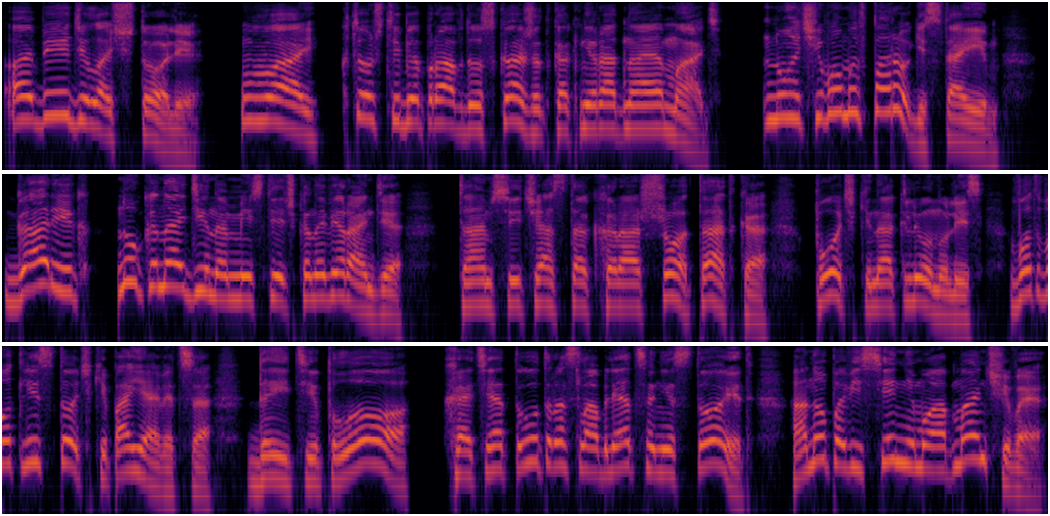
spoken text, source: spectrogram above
«Обиделась, что ли? Вай, кто ж тебе правду скажет, как не родная мать? Ну а чего мы в пороге стоим? Гарик, ну-ка найди нам местечко на веранде. Там сейчас так хорошо, Татка. Почки наклюнулись, вот-вот листочки появятся. Да и тепло. Хотя тут расслабляться не стоит. Оно по-весеннему обманчивое.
